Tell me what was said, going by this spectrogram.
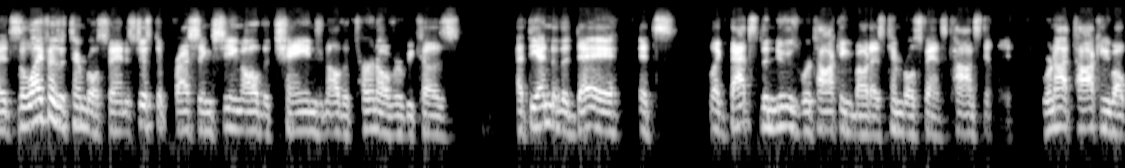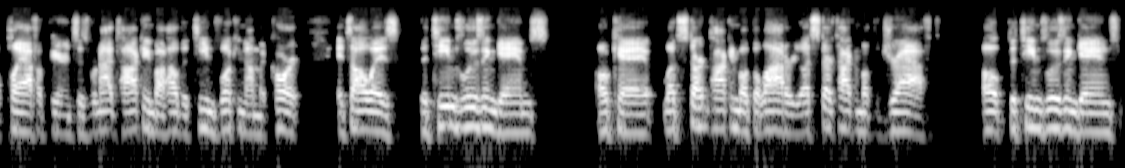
it's the life as a Timberwolves fan. It's just depressing seeing all the change and all the turnover because at the end of the day, it's like that's the news we're talking about as Timberwolves fans constantly. We're not talking about playoff appearances. We're not talking about how the team's looking on the court. It's always the team's losing games. Okay, let's start talking about the lottery. Let's start talking about the draft. Oh, the team's losing games.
